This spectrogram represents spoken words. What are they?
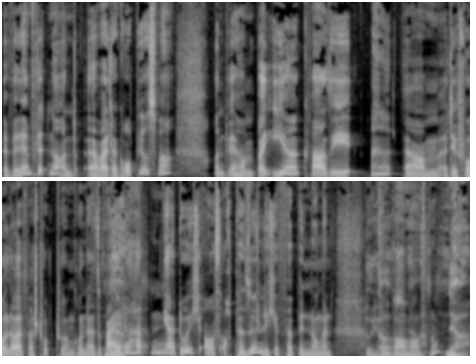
äh, Wilhelm Flittner und äh, Walter Gropius war. Und wir haben bei ihr quasi ähm, die Vorläuferstruktur im Grunde. Also beide ja. hatten ja durchaus auch persönliche Verbindungen durchaus, zum Bauhaus. Ja. Ne? ja.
